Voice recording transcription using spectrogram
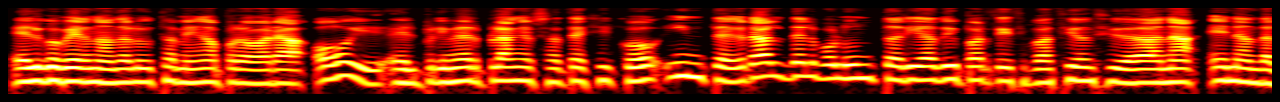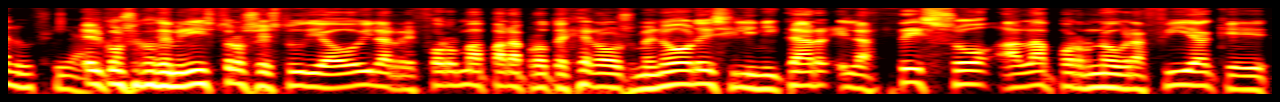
El Gobierno andaluz también aprobará hoy el primer plan estratégico integral del voluntariado y participación ciudadana en Andalucía. El Consejo de Ministros estudia hoy la reforma para proteger a los menores y limitar el acceso a la pornografía que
